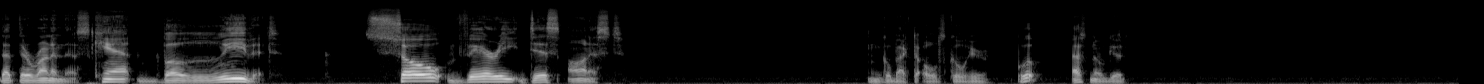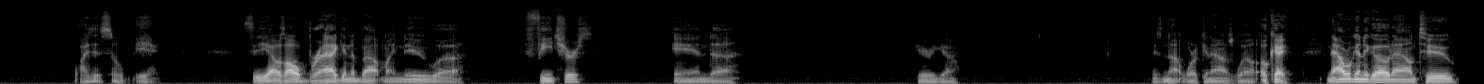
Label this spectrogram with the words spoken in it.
that they're running this. Can't believe it so very dishonest. And go back to old school here. Whoop, that's no good. Why is it so big? See, I was all bragging about my new uh, features, and uh, here we go. It's not working out as well. Okay, now we're going to go down to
